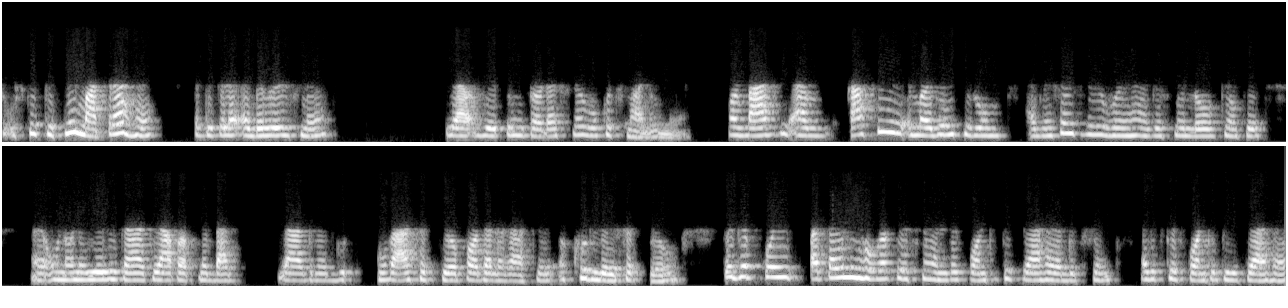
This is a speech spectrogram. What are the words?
तो उसकी कितनी मात्रा है पर्टिकुलर एडिबल्स में या वेपिंग प्रोडक्ट्स में वो कुछ मालूम नहीं है। और बाद में अब काफ़ी इमरजेंसी रूम एडमिशन भी हुए हैं जिसमें लोग क्योंकि उन्होंने ये भी कहा कि आप अपने बैक यार्ड में उगा सकते हो पौधा लगा के और खुद ले सकते हो। तो जब कोई पता ही नहीं होगा कि उसमें अंदर क्वांटिटी क्या है एडिक्शन एडिक्टिव क्वांटिटी क्या है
